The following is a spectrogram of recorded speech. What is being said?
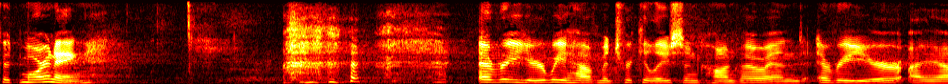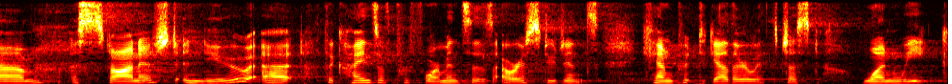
Good morning. every year we have matriculation convo, and every year I am astonished anew at the kinds of performances our students can put together with just one week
